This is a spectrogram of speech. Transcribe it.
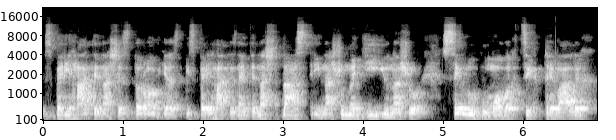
зберігати наше здоров'я, і зберігати, знаєте, наш настрій, нашу надію, нашу силу в умовах цих тривалих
